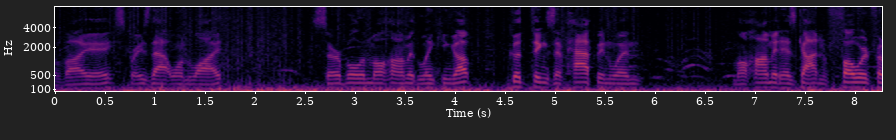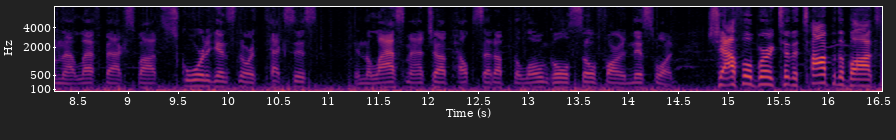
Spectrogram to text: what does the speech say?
Ovalle sprays that one wide. Serbil and Mohammed linking up. Good things have happened when Mohammed has gotten forward from that left back spot, scored against North Texas in the last matchup, helped set up the lone goal so far in this one. Shaffelburg to the top of the box.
